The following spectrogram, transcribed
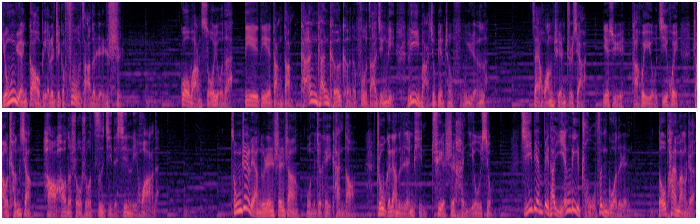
永远告别了这个复杂的人世。过往所有的跌跌宕宕、坎坎坷坷的复杂经历，立马就变成浮云了。在黄泉之下，也许他会有机会找丞相。好好的说说自己的心里话的。从这两个人身上，我们就可以看到，诸葛亮的人品确实很优秀。即便被他严厉处分过的人，都盼望着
